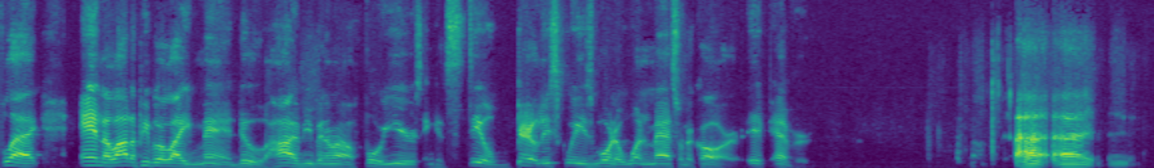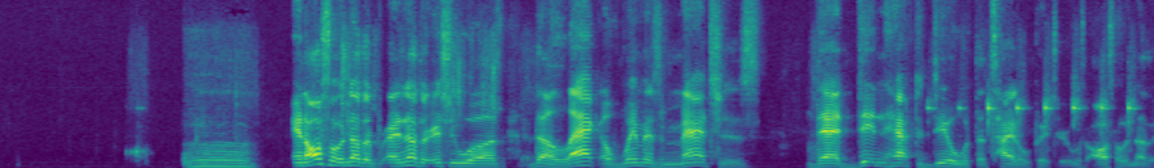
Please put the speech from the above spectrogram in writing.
flack. And a lot of people are like, man, dude, how have you been around four years and can still barely squeeze more than one match on the card, if ever? I, I mm. and also another another issue was the lack of women's matches that didn't have to deal with the title picture. It was also another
